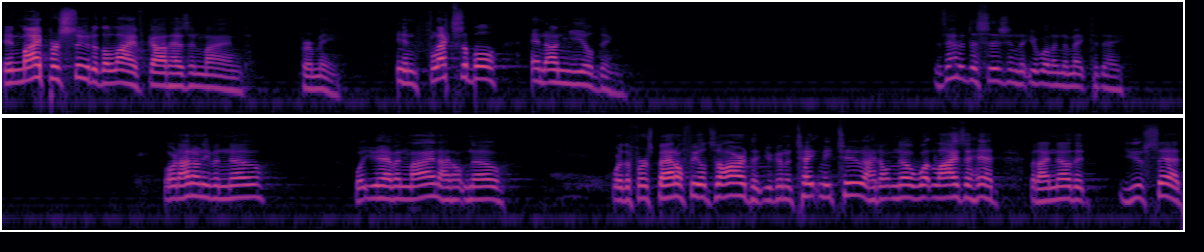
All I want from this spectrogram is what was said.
in my pursuit of the life God has in mind for me. Inflexible and unyielding. Is that a decision that you're willing to make today? Lord, I don't even know what you have in mind. I don't know where the first battlefields are that you're going to take me to. I don't know what lies ahead, but I know that you've said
